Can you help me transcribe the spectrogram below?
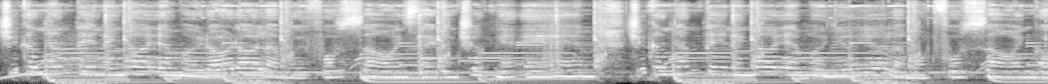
chỉ cần nhắn tin anh ơi em ơi, đó đó là 10 phút sau anh sẽ đứng trước nhà em. Chỉ cần nhắn tin anh ơi em ơi, nhớ nhớ là một phút sau anh gõ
